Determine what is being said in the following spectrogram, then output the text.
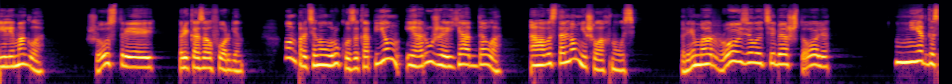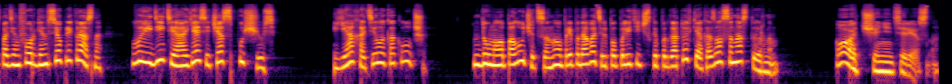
Или могла? «Шустрей», — приказал Форгин. Он протянул руку за копьем, и оружие я отдала, а в остальном не шелохнулась. «Приморозило тебя, что ли?» «Нет, господин Форгин, все прекрасно. Вы идите, а я сейчас спущусь». Я хотела как лучше. Думала, получится, но преподаватель по политической подготовке оказался настырным. «Очень интересно»,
